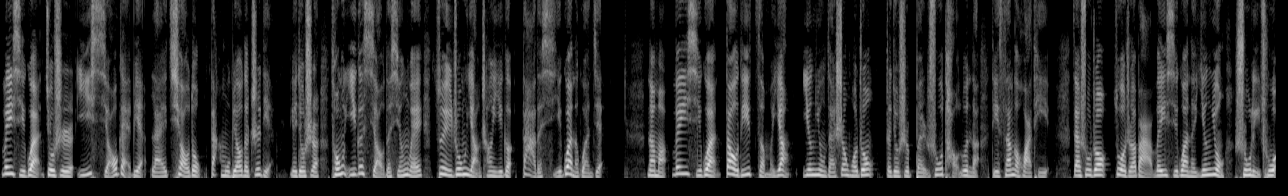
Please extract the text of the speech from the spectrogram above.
微习惯就是以小改变来撬动大目标的支点，也就是从一个小的行为最终养成一个大的习惯的关键。那么，微习惯到底怎么样应用在生活中？这就是本书讨论的第三个话题。在书中，作者把微习惯的应用梳理出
